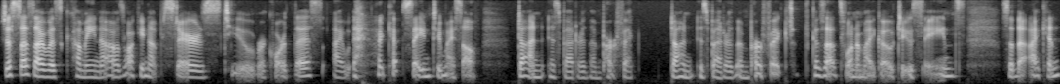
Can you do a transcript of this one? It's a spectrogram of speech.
Just as I was coming, I was walking upstairs to record this, I, I kept saying to myself, done is better than perfect. Done is better than perfect because that's one of my go to sayings so that I can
